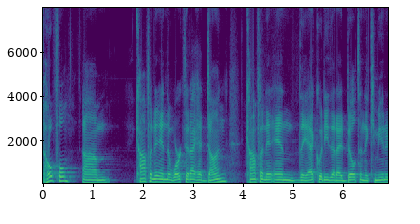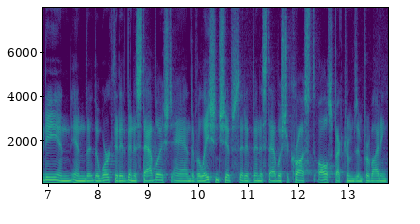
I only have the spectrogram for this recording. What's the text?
Hopeful. Um, confident in the work that I had done, confident in the equity that I'd built in the community and, and the, the work that had been established and the relationships that have been established across all spectrums in providing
